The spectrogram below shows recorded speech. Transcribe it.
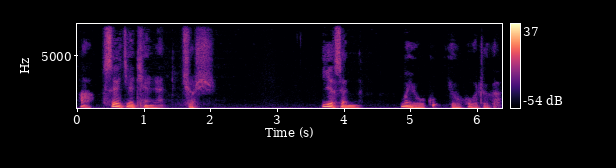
啊，色界天人确实一生没有过。有过这个，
